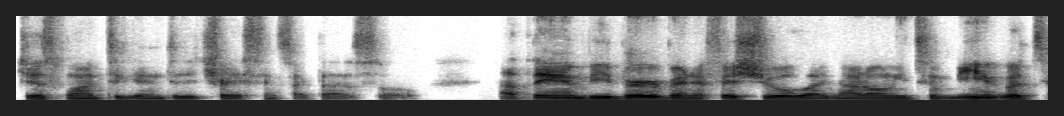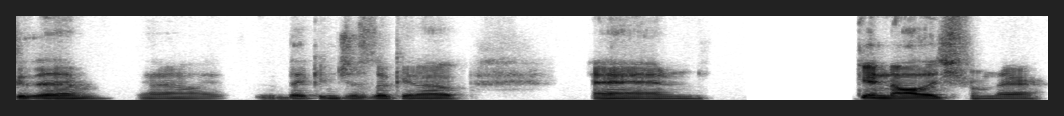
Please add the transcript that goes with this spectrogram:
just wanting to get into the trades, things like that. So I think it'd be very beneficial, like not only to me but to them. You know, they can just look it up and get knowledge from there.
